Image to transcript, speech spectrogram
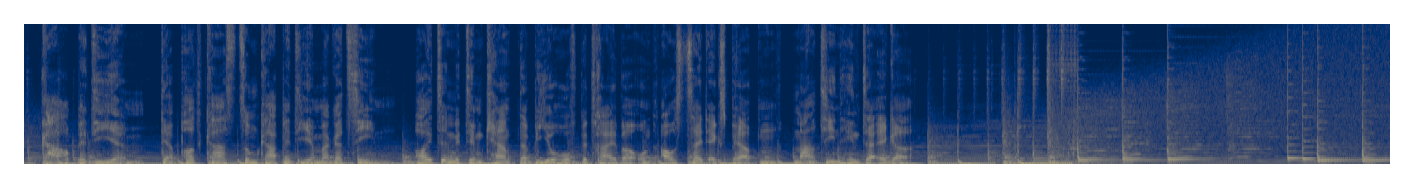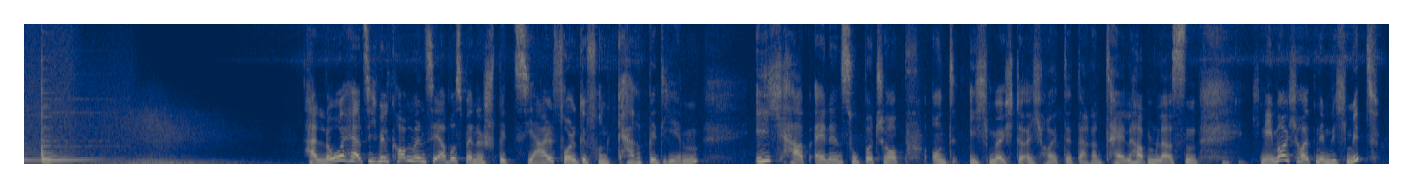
Carpe Diem, der Podcast zum Carpe Diem Magazin. Heute mit dem Kärntner Biohofbetreiber und Auszeitexperten Martin Hinteregger. Hallo, herzlich willkommen, Servus bei einer Spezialfolge von Carpe Diem. Ich habe einen super Job und ich möchte euch heute daran teilhaben lassen. Ich nehme euch heute nämlich mit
